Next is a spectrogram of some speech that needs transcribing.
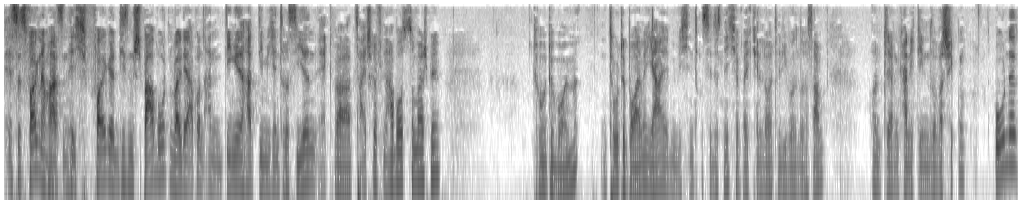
Es ist folgendermaßen. Ich folge diesem Sparboten, weil der ab und an Dinge hat, die mich interessieren, etwa Zeitschriftenabos zum Beispiel. Tote Bäume? Tote Bäume, ja, mich interessiert es nicht, aber ich kenne Leute, die wollen sowas haben. Und dann kann ich denen sowas schicken. Ohne,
